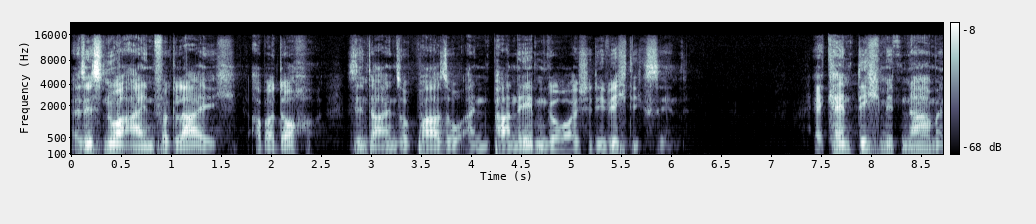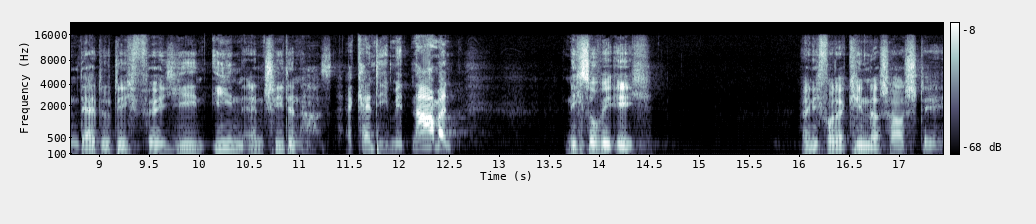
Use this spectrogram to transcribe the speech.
Es ist nur ein Vergleich, aber doch sind da ein, so paar, so ein paar Nebengeräusche, die wichtig sind. Er kennt dich mit Namen, der du dich für ihn entschieden hast. Er kennt dich mit Namen. Nicht so wie ich, wenn ich vor der Kinderschau stehe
